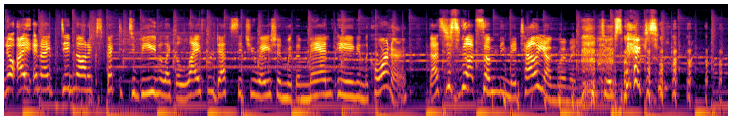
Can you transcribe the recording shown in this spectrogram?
No, I and I did not expect it to be like a life or death situation with a man peeing in the corner. That's just not something they tell young women to expect.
